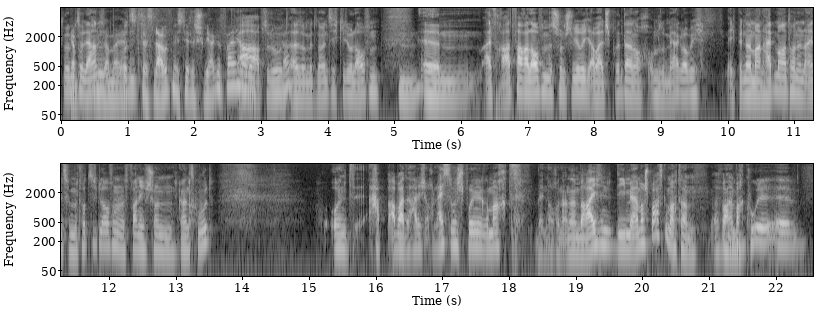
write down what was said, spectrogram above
schwimmen ja, zu lernen. Mal, und das Laufen ist dir das schwer gefallen? Ja, oder? absolut. Ja? Also mit 90 Kilo laufen. Mhm. Ähm, als Radfahrer laufen ist schon schwierig, aber als Sprinter noch umso mehr, glaube ich. Ich bin dann mal einen Halbmarathon in 1,45 gelaufen und das fand ich schon ganz gut. Und habe aber da hatte ich auch Leistungssprünge gemacht, wenn auch in anderen Bereichen, die mir einfach Spaß gemacht haben. Das war mhm. einfach cool. Äh,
